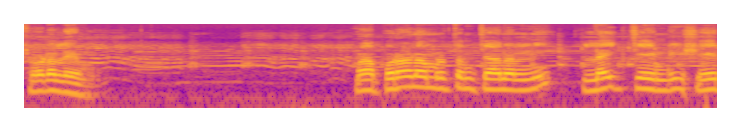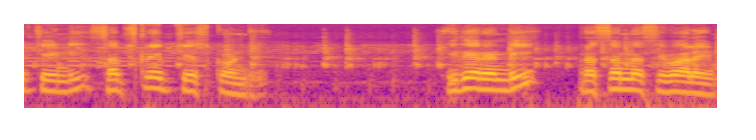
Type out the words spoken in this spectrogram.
చూడలేము. మా పురాణామృతం ఛానల్ని లైక్ చేయండి షేర్ చేయండి సబ్స్క్రైబ్ చేసుకోండి. ఇదేనండి ప్రసన్న శివాలయం.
